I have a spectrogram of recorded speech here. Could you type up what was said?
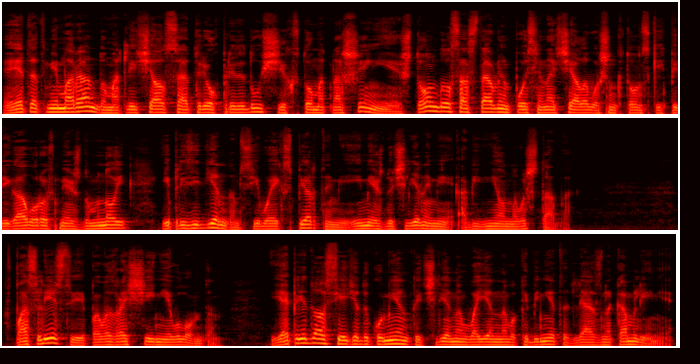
Этот меморандум отличался от трех предыдущих в том отношении, что он был составлен после начала Вашингтонских переговоров между мной и президентом с его экспертами и между членами Объединенного штаба. Впоследствии, по возвращении в Лондон, я передал все эти документы членам военного кабинета для ознакомления.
